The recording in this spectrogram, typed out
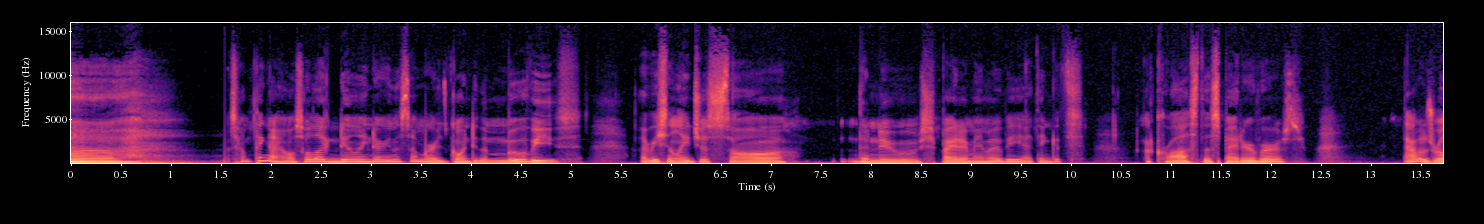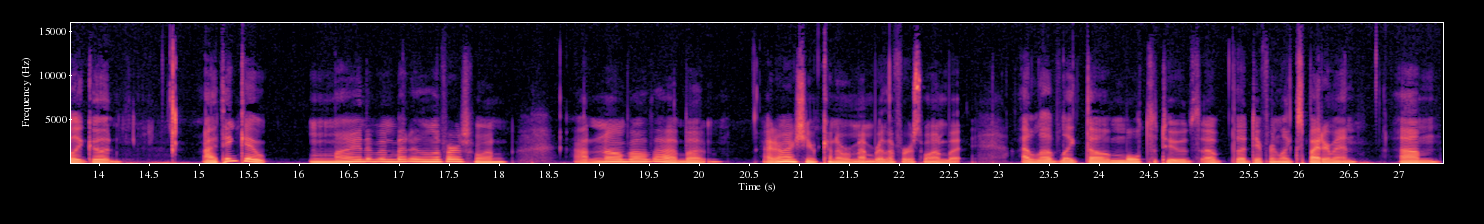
something I also like doing during the summer is going to the movies. I recently just saw the new Spider Man movie. I think it's Across the Spider Verse. That was really good. I think it might have been better than the first one. I don't know about that, but I don't actually kind of remember the first one, but I love like the multitudes of the different like Spider-Man. Um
